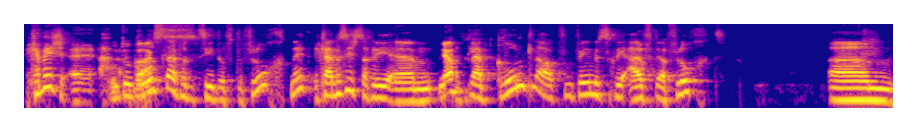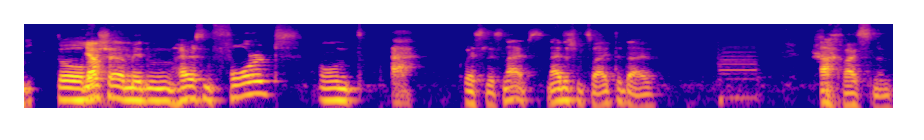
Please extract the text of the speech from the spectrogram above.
Ich glaube, es ist äh, ein Großteil von der Zeit auf der Flucht, nicht? Ich glaube, es ist so ein bisschen, ähm, ja. ich glaube, die Grundlage vom Film ist ein bisschen auf der Flucht. Ähm, da ja. weißt du, äh, mit dem Harrison Ford und äh, Wesley Snipes. Nein, das ist im zweiten Teil. Ach, ich weiß es nicht mehr.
